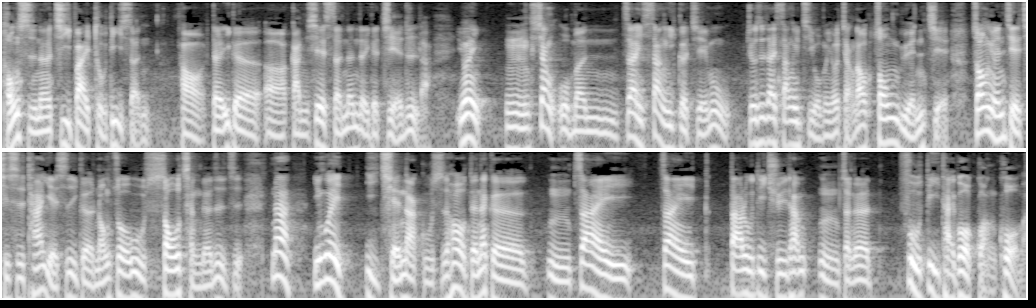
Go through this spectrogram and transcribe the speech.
同时呢，祭拜土地神，好的一个呃感谢神恩的一个节日啦。因为嗯，像我们在上一个节目，就是在上一集我们有讲到中元节，中元节其实它也是一个农作物收成的日子。那因为以前呐，古时候的那个嗯，在在大陆地区，它嗯整个。腹地太过广阔嘛，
